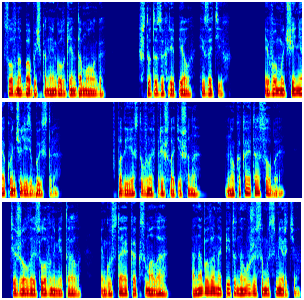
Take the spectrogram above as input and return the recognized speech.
словно бабочка на иголке энтомолога. Что-то захрипел и затих. Его мучения окончились быстро. В подъезд вновь пришла тишина, но какая-то особая, тяжелая, словно металл, и густая, как смола, она была напитана ужасом и смертью.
